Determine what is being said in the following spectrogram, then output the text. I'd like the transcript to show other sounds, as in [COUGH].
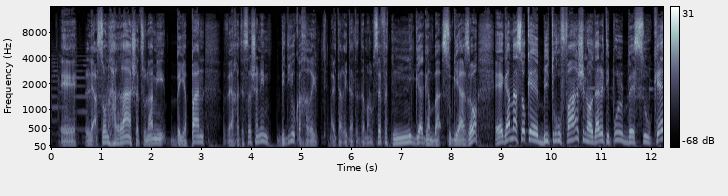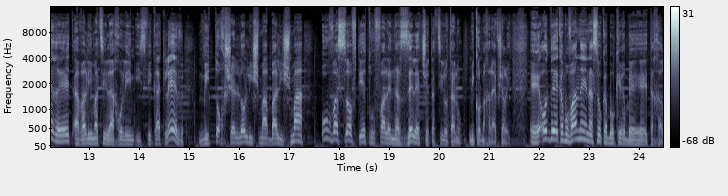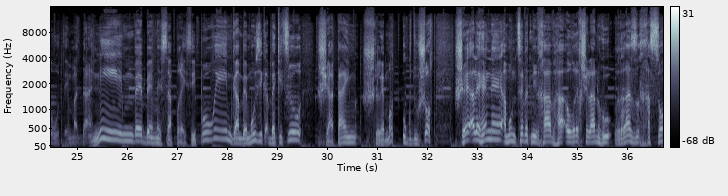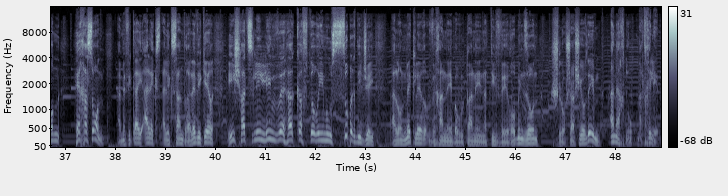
לאסון הרעש, הצונאמי ביפן. ו-11 שנים, בדיוק אחרי, הייתה רעידת אדמה נוספת. ניגע גם בסוגיה הזו. אה, גם נעסוק אה, בתרופה שנועדה לטיפול בסוכרת, אבל היא מצילה חולים אי ספיקת לב, מתוך שלא לשמה בא לשמה. ובסוף תהיה תרופה לנזלת שתציל אותנו מכל מחלה אפשרית. אה, עוד כמובן נעסוק הבוקר בתחרות מדענים ובמספרי סיפורים, גם במוזיקה. בקיצור, שעתיים שלמות וקדושות שעליהן אה, אמון צוות נרחב. העורך שלנו הוא רז חסון. החסון. המפיקה היא אלכס אלכסנדרה לויקר, איש הצלילים והכפתורים הוא סופר די-ג'יי אלון מקלר, וכאן אה, באולפן אה, נתיב רובינזון, שלושה שיודעים. אנחנו מתחילים.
